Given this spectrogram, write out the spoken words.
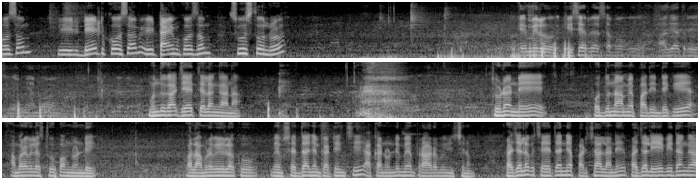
కోసం ఈ డేట్ కోసం ఈ టైం కోసం చూస్తుండ్రు. ఓకే మీరు కేసీఆర్ గారి సభకు పాదయాత్ర మీ అనుభవం? ముందుగా జై తెలంగాణ. చూడండి పొద్దున్న ఆమె పదింటికి అమరవీల స్థూపం నుండి వాళ్ళ అమరవీరులకు మేము శ్రద్ధాంజలి కట్టించి అక్కడ నుండి మేము ప్రారంభించినాం. ప్రజలకు చైతన్య పరచాలని ప్రజలు ఏ విధంగా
